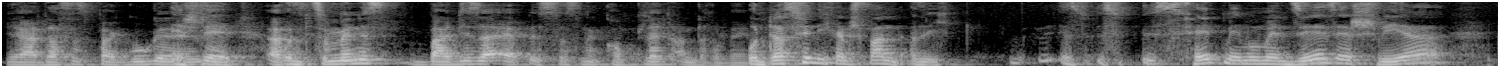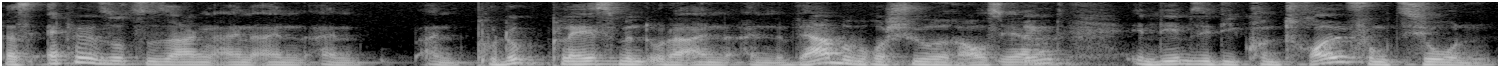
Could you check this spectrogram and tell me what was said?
Ja, das ist bei Google Erstellt. Also Und- zumindest bei dieser App ist das eine komplett andere Welt. Und das finde ich ganz spannend. Also ich, es, es, es fällt mir im Moment sehr, sehr schwer, dass Apple sozusagen ein, ein, ein, ein Produktplacement oder ein, eine Werbebroschüre rausbringt, Ja. indem sie die Kontrollfunktion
